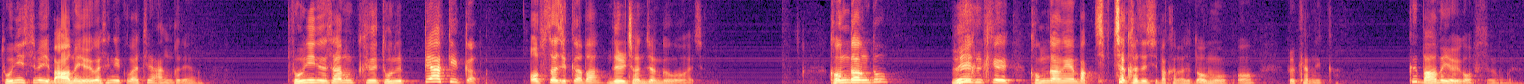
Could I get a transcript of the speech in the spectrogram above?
돈이 있으면 마음의 여유가 생길 것 같아요? 안 그래요. 돈이 있는 사람은 그 돈을 빼앗길까 없어질까봐 늘 전전긍긍하죠. 건강도 왜 그렇게 건강에 막 집착하듯이 막 하면서 너무 어? 그렇게 합니까? 그 마음의 여유가 없어요 거예요.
